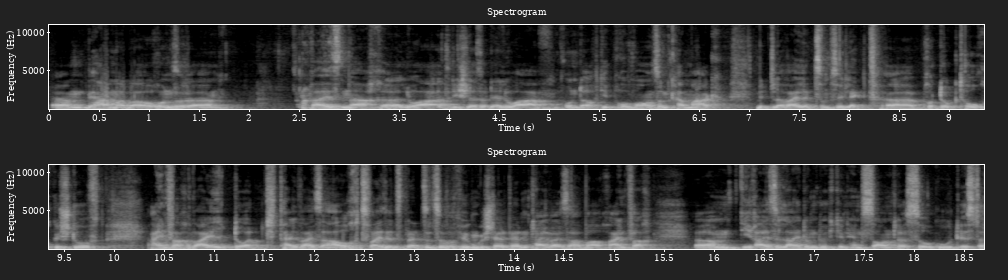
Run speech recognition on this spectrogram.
Wir haben aber auch unsere Reisen nach äh, Loire, also die Schlösser der Loire und auch die Provence und Camargue mittlerweile zum Select-Produkt hochgestuft. Einfach weil dort teilweise auch zwei Sitzplätze zur Verfügung gestellt werden, teilweise aber auch einfach ähm, die Reiseleitung durch den Herrn Saunders so gut ist,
